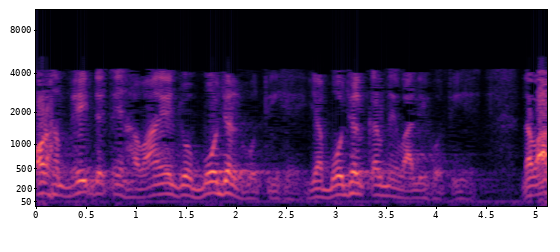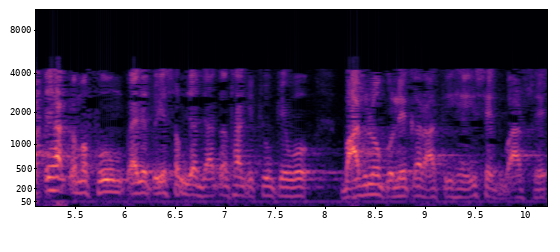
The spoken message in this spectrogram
और हम भेज देते हैं हवाएँ जो बोझल होती है, या बोझल करने वाली होती है। लवाकहा का मफहूम, पहले तो यह समझा जाता था कि चूँकि वो बादलों को लेकर आती है इस एतबार से,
